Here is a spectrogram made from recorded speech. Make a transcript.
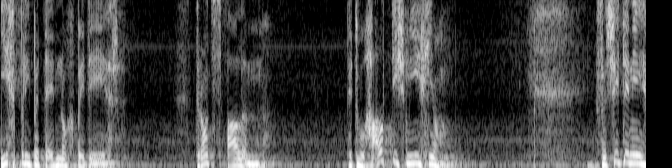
ich bleibe dennoch bei dir. Trotz allem. Weil du haltest mich ja. Verschiedene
